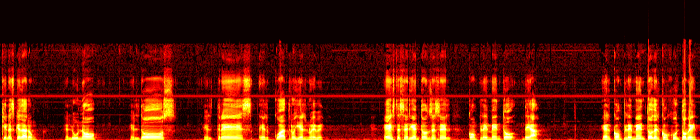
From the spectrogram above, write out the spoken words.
¿Quiénes quedaron? El 1, el 2, el 3, el 4 y el 9. Este sería entonces el complemento de A. El complemento del conjunto B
